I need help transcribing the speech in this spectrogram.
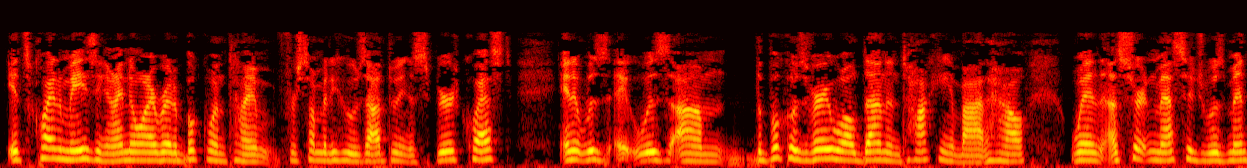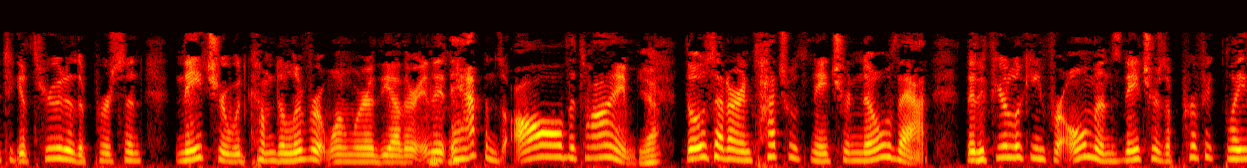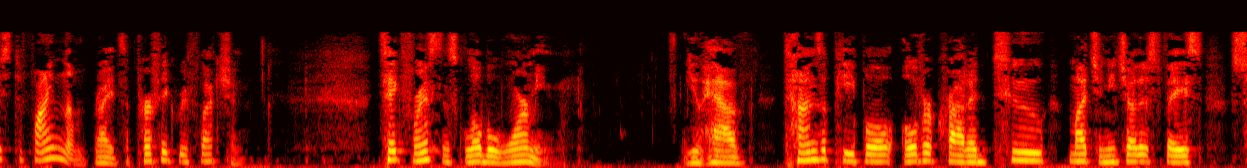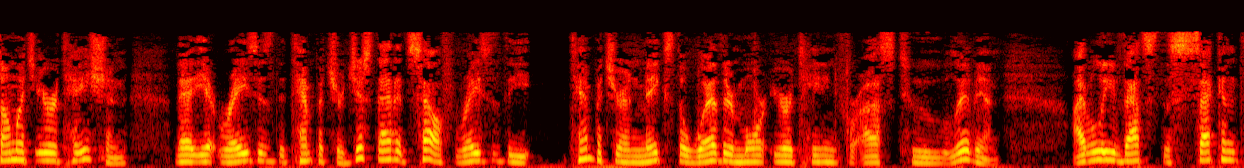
It's quite amazing. I know I read a book one time for somebody who was out doing a spirit quest and it was, it was, um, the book was very well done in talking about how when a certain message was meant to get through to the person, nature would come deliver it one way or the other. And it mm-hmm. happens all the time. Yeah. Those that are in touch with nature know that. That if you're looking for omens, nature is a perfect place to find them. Right. It's a perfect reflection. Take, for instance, global warming. You have tons of people overcrowded too much in each other's face, so much irritation that it raises the temperature. Just that itself raises the temperature and makes the weather more irritating for us to live in. I believe that's the second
